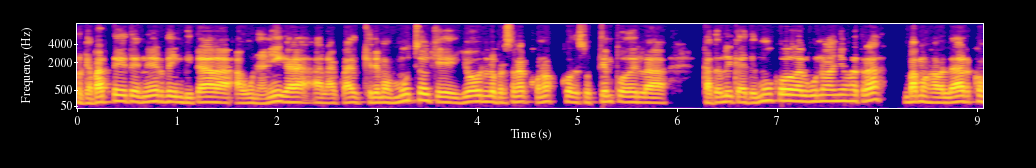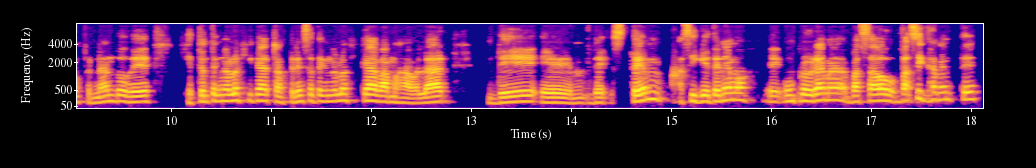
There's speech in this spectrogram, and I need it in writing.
porque aparte de tener de invitada a una amiga a la cual queremos mucho, que yo en lo personal conozco de sus tiempos de la Católica de Temuco de algunos años atrás, vamos a hablar con Fernando de gestión tecnológica, transferencia tecnológica, vamos a hablar de, eh, de STEM, así que tenemos eh, un programa basado básicamente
